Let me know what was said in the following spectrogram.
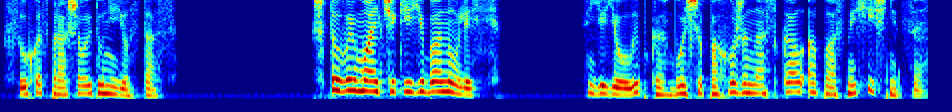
Сухо спрашивает у нее Стас. «Что вы, мальчики, ебанулись?» Ее улыбка больше похожа на скал опасной хищницы.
